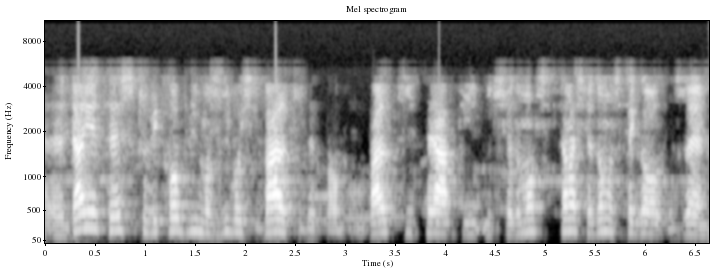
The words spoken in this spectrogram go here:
y, daje też człowiekowi możliwość walki ze sobą, walki, terapii i świadomość, sama świadomość tego, że,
